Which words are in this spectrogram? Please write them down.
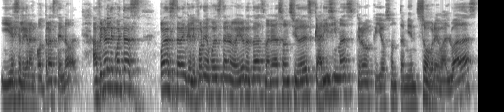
Y es el gran contraste, ¿no? A final de cuentas Puedes estar en California, puedes estar en Nueva York, de todas maneras son ciudades carísimas, creo que yo son también sobrevaluadas.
